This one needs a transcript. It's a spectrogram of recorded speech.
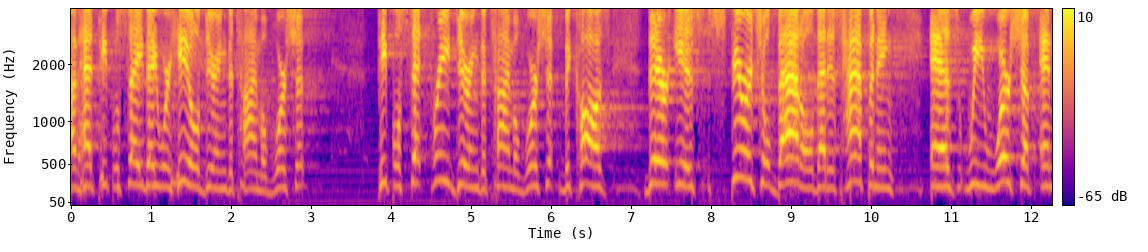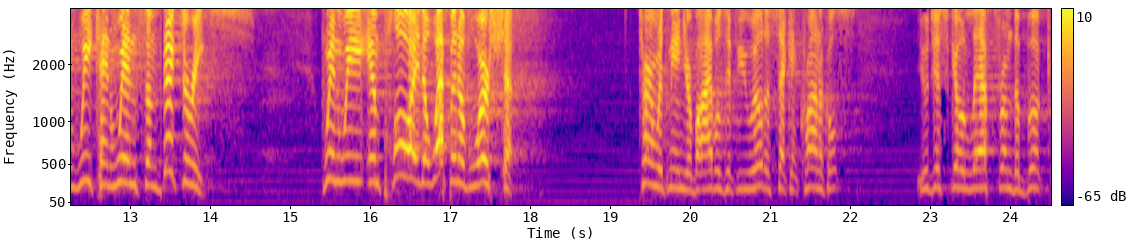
I've had people say they were healed during the time of worship. People set free during the time of worship because there is spiritual battle that is happening as we worship and we can win some victories when we employ the weapon of worship. Turn with me in your Bibles, if you will, to Second Chronicles. You'll just go left from the book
